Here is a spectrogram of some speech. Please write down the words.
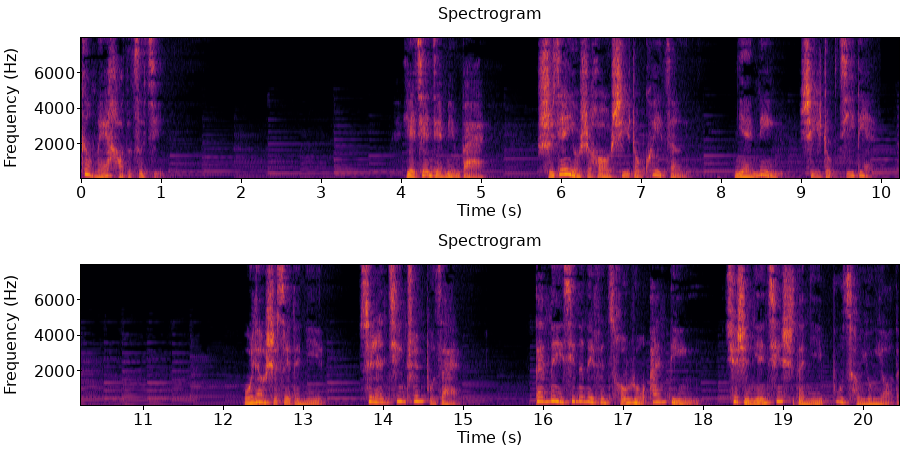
更美好的自己，也渐渐明白，时间有时候是一种馈赠。年龄是一种积淀。五六十岁的你，虽然青春不在，但内心的那份从容安定，却是年轻时的你不曾拥有的。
